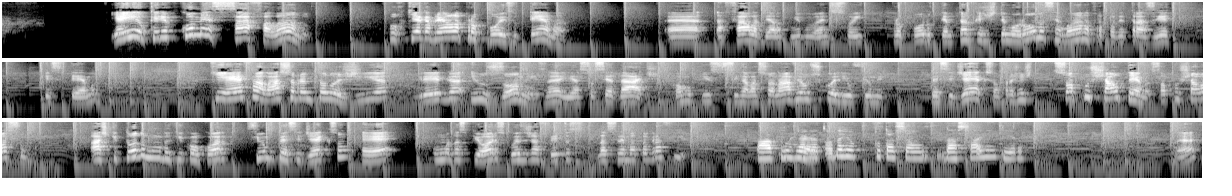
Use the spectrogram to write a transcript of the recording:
E aí eu queria começar falando porque a Gabriela propôs o tema, é, a fala dela comigo antes foi propor o tema, tanto que a gente demorou uma semana para poder trazer esse tema, que é falar sobre a mitologia grega e os homens, né, e a sociedade, como que isso se relacionava. Eu escolhi o filme Percy Jackson para a gente só puxar o tema, só puxar o assunto. Acho que todo mundo aqui concorda que o filme Percy Jackson é uma das piores coisas já feitas na cinematografia. Papo joga toda a reputação da saga inteira. Né?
